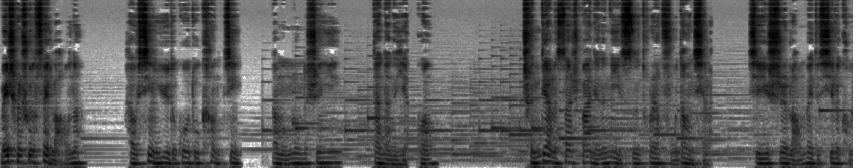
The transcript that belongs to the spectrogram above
没成熟的肺痨呢？还有性欲的过度亢进，那朦胧的声音，淡淡的眼光。沉淀了三十八年的逆思突然浮荡起来，谢医师狼狈地吸了口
